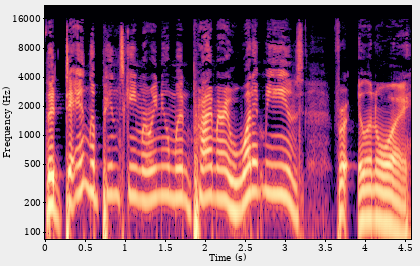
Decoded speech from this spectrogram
the Dan Lipinski Marie Newman primary, what it means for Illinois.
